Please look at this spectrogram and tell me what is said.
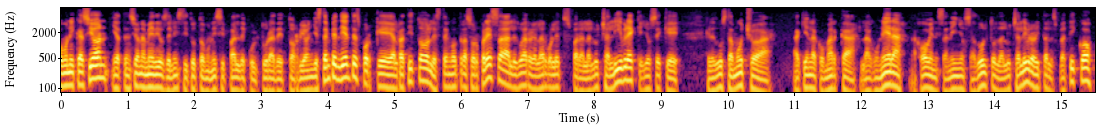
Comunicación y Atención a Medios del Instituto Municipal de Cultura de Torreón. Y estén pendientes porque al ratito les tengo otra sorpresa. Les voy a regalar boletos para la lucha libre, que yo sé que, les gusta mucho a, aquí en la comarca lagunera, a jóvenes, a niños, adultos, la lucha libre. Ahorita les platico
